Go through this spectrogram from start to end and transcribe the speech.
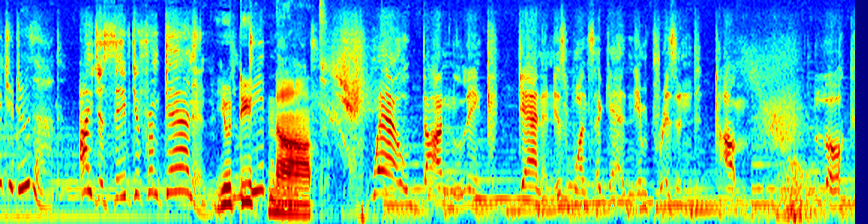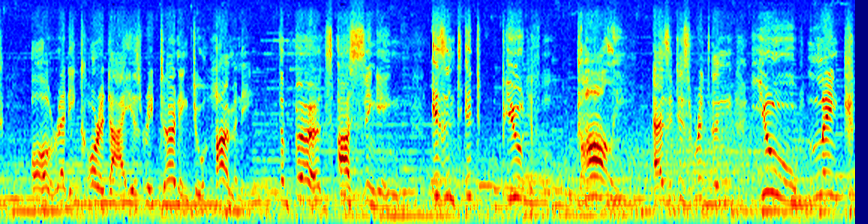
Why'd you do that? I just saved you from Ganon. You, did, not. Well done, Link. Ganon is once again imprisoned. Come. Look, already Koridai is returning to harmony. The birds are singing. Isn't it beautiful? Golly. As it is written, you, Link,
